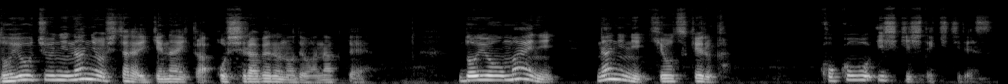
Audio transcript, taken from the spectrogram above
土曜中に何をしたらいけないかを調べるのではなくて、土曜前に何に気をつけるか、ここを意識して基地です。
